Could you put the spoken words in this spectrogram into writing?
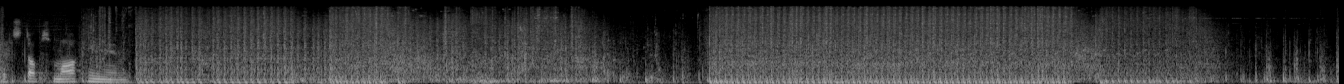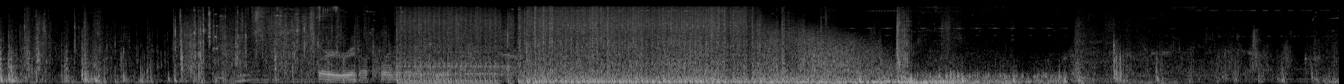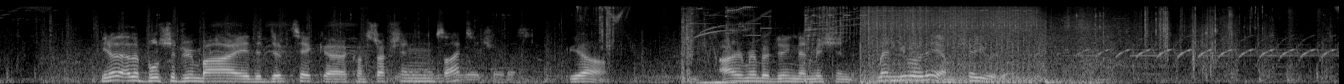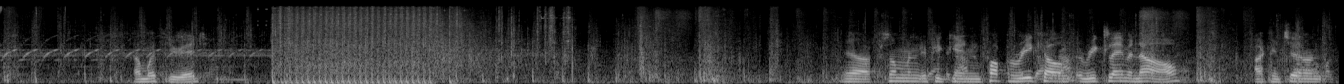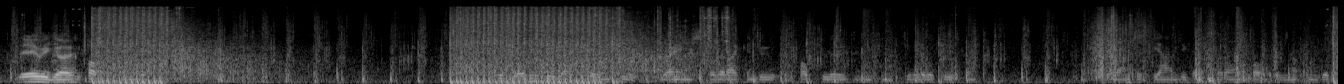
It stops marking them. You know the other bullshit room by the DivTech uh, construction Yeah, site? Yeah. I remember doing that mission. Man, you were there. I'm sure you were there. I'm with you, Ed. Yeah, if someone, if you can pop a recall, a reclaimer now, I can turn on. There we go. You pop- Just waiting for you guys to get into range so that I can do pop blue and you can give a little boost on. So I'm just behind you guys, so I don't want to pop it, you're not going to get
